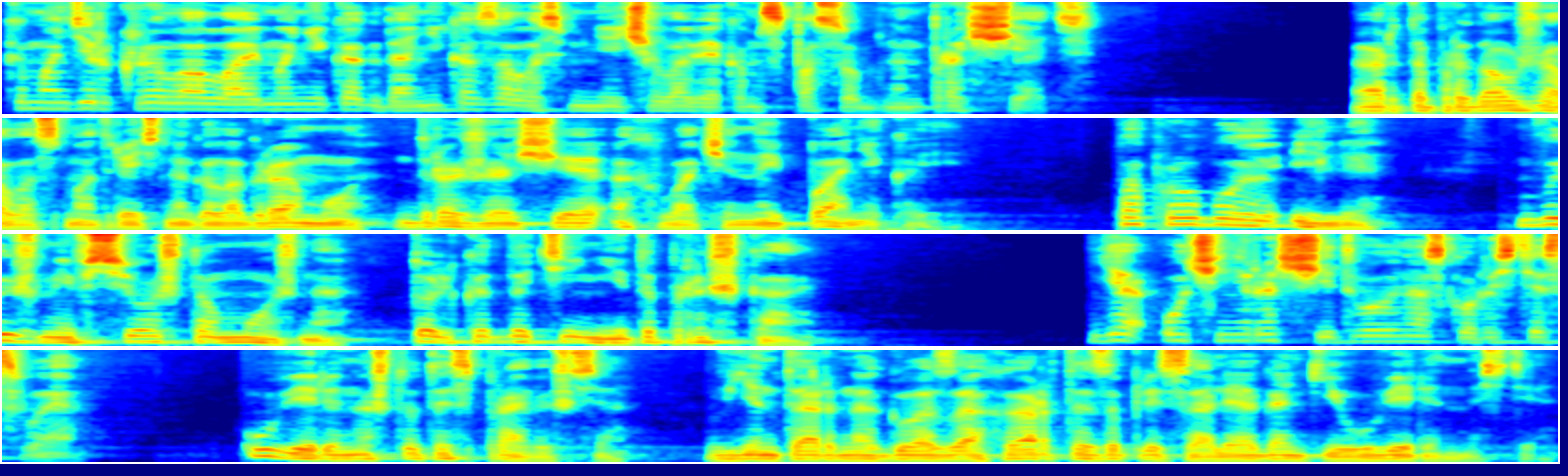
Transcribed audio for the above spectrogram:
Командир крыла Лайма никогда не казалась мне человеком, способным прощать. Арта продолжала смотреть на голограмму, дрожащая, охваченной паникой. «Попробую, Или. Выжми все, что можно, только дотяни до прыжка». «Я очень рассчитываю на скорость СВ». «Уверена, что ты справишься». В янтарных глазах Арты заплясали огоньки уверенности.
